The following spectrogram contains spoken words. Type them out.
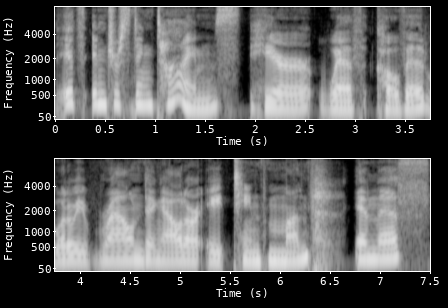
it's interesting times here with COVID. What are we rounding out our 18th month in this?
